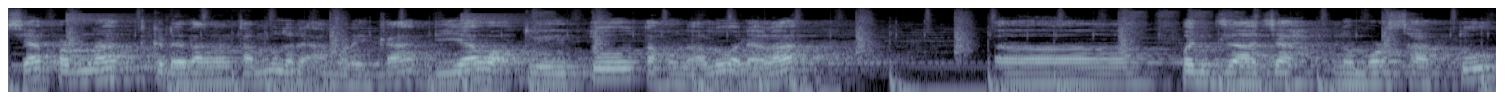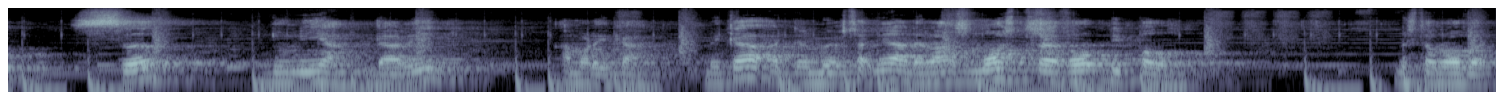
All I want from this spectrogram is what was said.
Saya pernah kedatangan tamu dari Amerika. Dia waktu itu tahun lalu adalah uh, penjajah nomor satu sedunia dari Amerika. Mereka ada websitenya adalah most travel people Mr. Robert.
